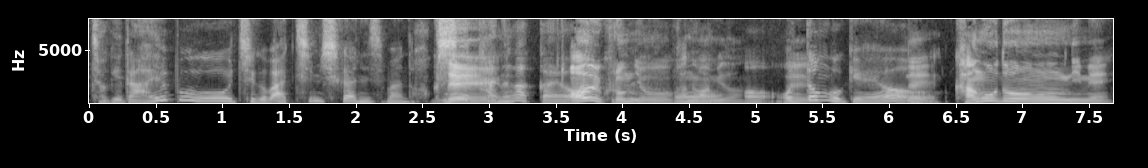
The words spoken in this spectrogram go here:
저기 라이브 지금 아침 시간이지만 혹시 네. 가능할까요? 아유, 그럼요. 가능합니다. 어, 어, 네. 어떤 곡이에요? 네. 강호동님의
